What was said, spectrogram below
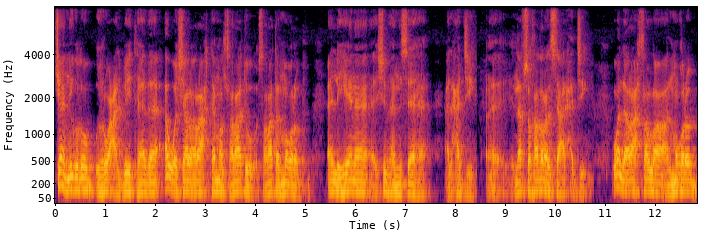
كان يقضب ويروح على البيت هذا أول شغلة راح كمل صلاته صلاة المغرب اللي هنا شبه النساهة الحجي. آه، نفسه خضرة لسه الحجي. ولا راح صلى المغرب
